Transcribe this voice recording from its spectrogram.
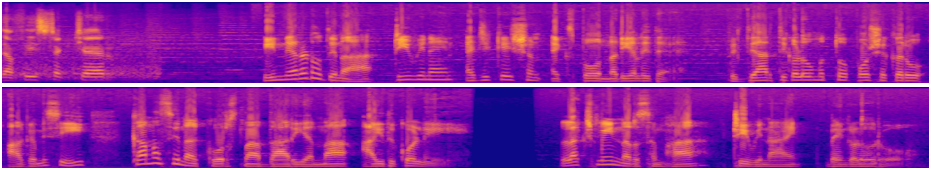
the and structure ಇನ್ನೆರಡು ದಿನ ಟಿವಿ ನೈನ್ ಎಜುಕೇಷನ್ ಎಕ್ಸ್ಪೋ ನಡೆಯಲಿದೆ. ವಿದ್ಯಾರ್ಥಿಗಳು ಮತ್ತು ಪೋಷಕರು ಆಗಮಿಸಿ ಕನಸಿನ ಕೋರ್ಸ್ನ ದಾರಿಯನ್ನ ಆಯ್ದುಕೊಳ್ಳಿ. Lakshmi Narasimha TV nine Bengaluru.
